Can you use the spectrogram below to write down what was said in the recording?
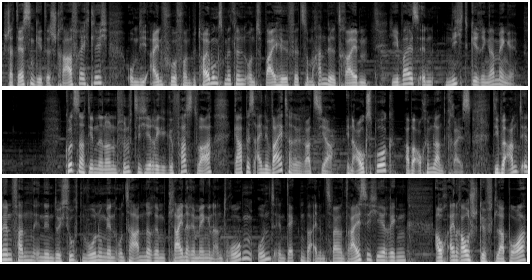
Stattdessen geht es strafrechtlich um die Einfuhr von Betäubungsmitteln und Beihilfe zum Handeltreiben, jeweils in nicht geringer Menge. Kurz nachdem der 59-Jährige gefasst war, gab es eine weitere Razzia in Augsburg, aber auch im Landkreis. Die Beamtinnen fanden in den durchsuchten Wohnungen unter anderem kleinere Mengen an Drogen und entdeckten bei einem 32-Jährigen auch ein Rauschgiftlabor,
